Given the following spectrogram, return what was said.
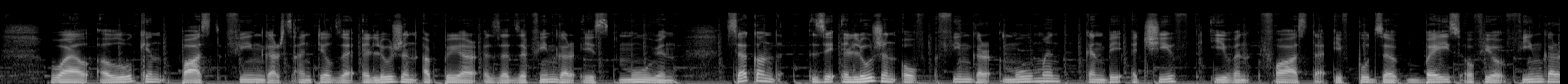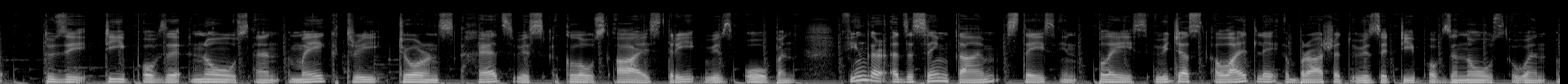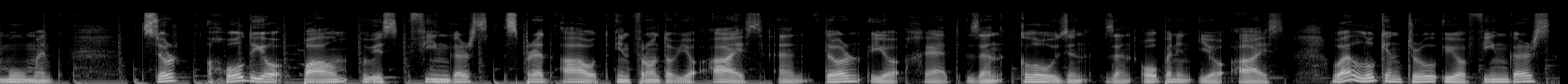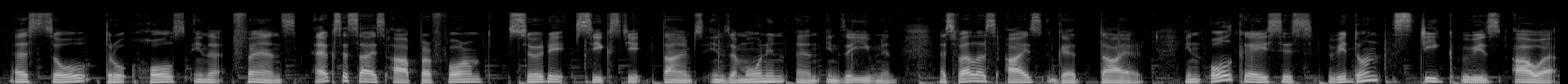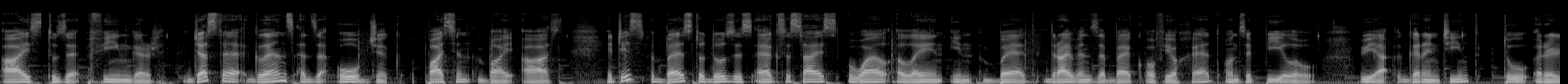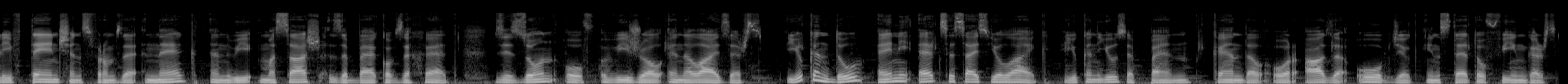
while looking past fingers until the illusion appears that the finger is moving. Second, the illusion of finger movement can be achieved even faster if put the base of your finger to the tip of the nose and make 3 turns heads with closed eyes, 3 with open. Finger at the same time stays in place, we just lightly brush it with the tip of the nose when movement. Third, hold your palm with fingers spread out in front of your eyes and turn your head, then closing, then opening your eyes. While looking through your fingers, as so through holes in a fence, exercise are performed 30-60 times in the morning and in the evening, as well as eyes get tired. In all cases, we don't stick with our eyes to the finger, just a glance at the object passing by us. It is best to do this exercise while laying in bed, driving the back of your head on the pillow. We are guaranteed to relieve tensions from the neck and we massage the back of the head, the zone of visual analyzers. You can do any exercise you like. You can use a pen, candle or other object instead of fingers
